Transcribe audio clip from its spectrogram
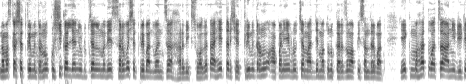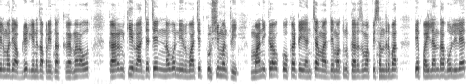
नमस्कार शेतकरी मित्रांनो कृषी कल्याण युट्यूब चॅनलमध्ये सर्व शेतकरी बांधवांचं हार्दिक स्वागत आहे. तर शेतकरी मित्रांनो आपण या व्हिडिओच्या माध्यमातून कर्जमाफी संदर्भात एक महत्त्वाचं आणि डिटेलमध्ये अपडेट घेण्याचा प्रयत्न करणार आहोत. कारण की राज्याचे नवनिर्वाचित कृषी मंत्री माणिकराव कोकाटे यांच्या माध्यमातून कर्जमाफी संदर्भात ते पहिल्यांदा बोललेले आहेत.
